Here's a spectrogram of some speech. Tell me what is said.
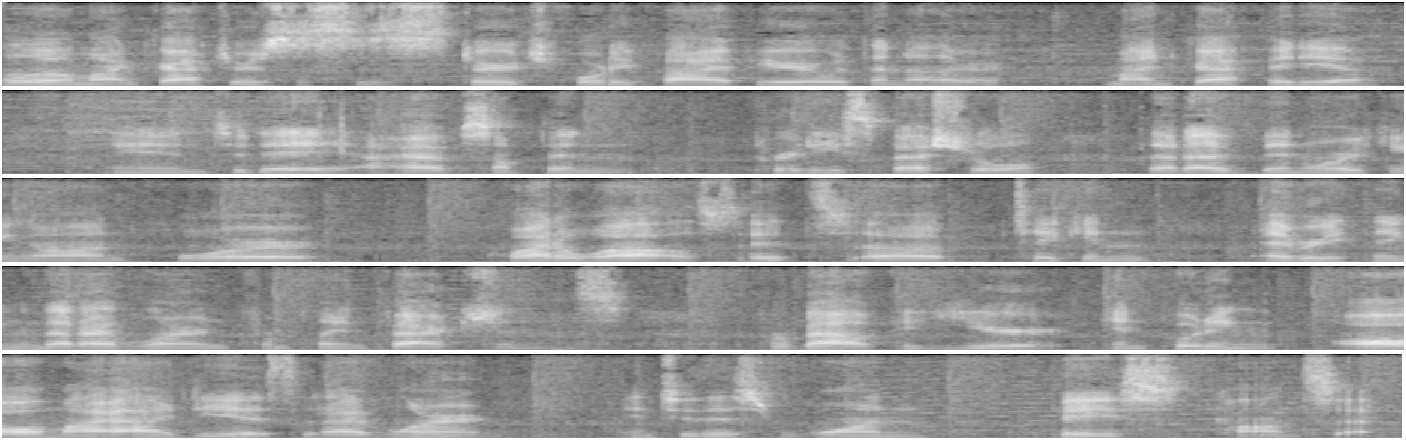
Hello Minecrafters, this is Sturge45 here with another Minecraft video and today I have something pretty special that I've been working on for quite a while. It's uh, taken everything that I've learned from playing factions for about a year and putting all my ideas that I've learned into this one base concept.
